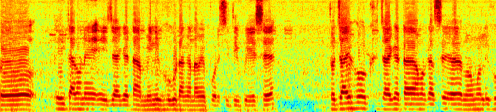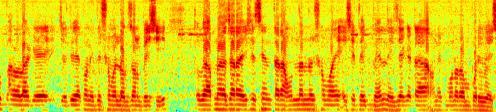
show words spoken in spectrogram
তো এই কারণে এই জায়গাটা মিনি ঘুঘুডাঙ্গা নামে পরিচিতি পেয়েছে। তো যাই হোক, জায়গাটা আমার কাছে নর্মালি খুব ভালো লাগে, যদিও এখন ঈদের সময় লোকজন বেশি। তবে আপনারা যারা এসেছেন, তারা অন্যান্য সময় এসে দেখবেন এই জায়গাটা অনেক মনোরম পরিবেশ।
